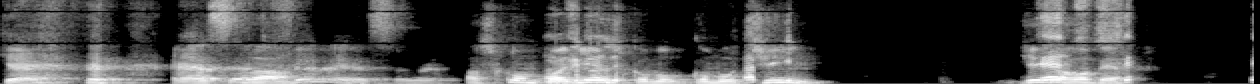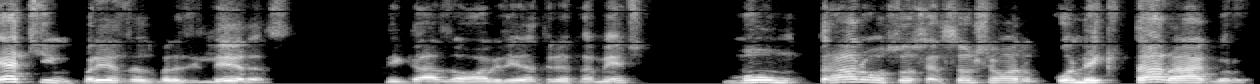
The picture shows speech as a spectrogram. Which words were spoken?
Que é, essa é a claro. diferença. Né? As companhias como, como o TIM. Diga, Roberto. Sete empresas brasileiras ligadas ao agro diretamente montaram uma associação chamada Conectar Agro.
